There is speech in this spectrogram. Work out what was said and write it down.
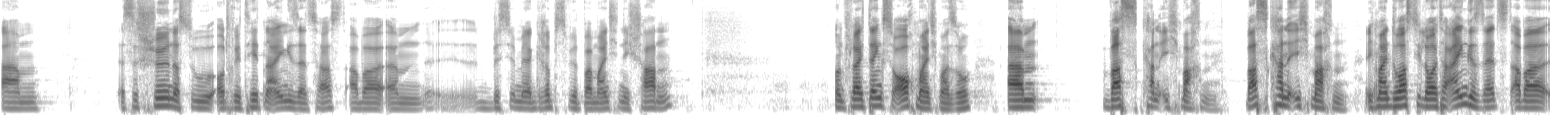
ähm, es ist schön, dass du Autoritäten eingesetzt hast, aber ähm, ein bisschen mehr Grips wird bei manchen nicht schaden. Und vielleicht denkst du auch manchmal so, ähm, was kann ich machen? was kann ich machen? Ich meine, du hast die Leute eingesetzt, aber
